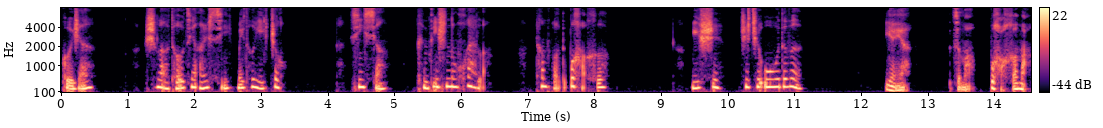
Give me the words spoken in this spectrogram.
果然，沈老头见儿媳眉头一皱，心想肯定是弄坏了，汤煲的不好喝。于是支支吾吾的问：“妍妍，怎么不好喝吗？”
